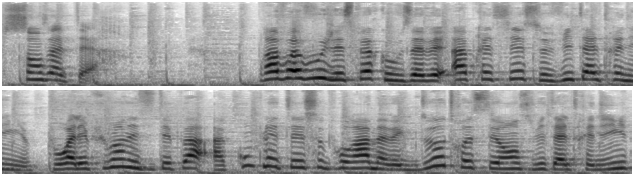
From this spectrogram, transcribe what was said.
sans haltère. Bravo à vous, j'espère que vous avez apprécié ce Vital Training. Pour aller plus loin, n'hésitez pas à compléter ce programme avec d'autres séances Vital Training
